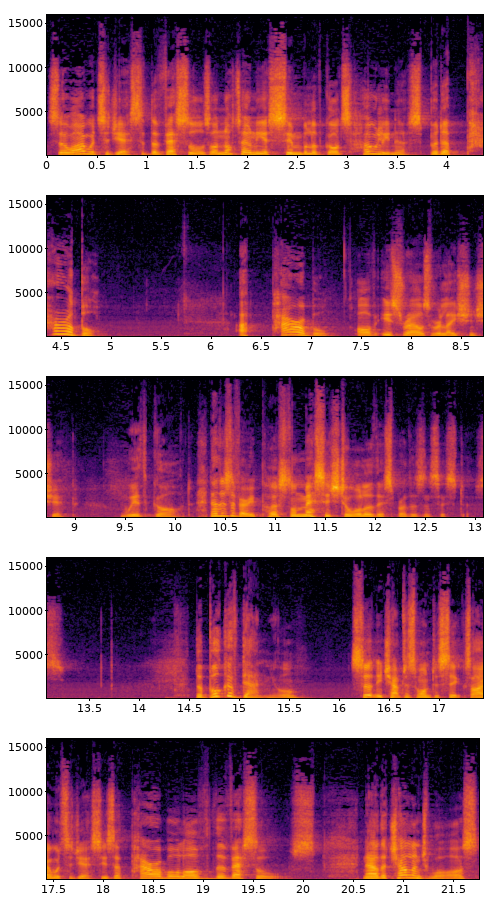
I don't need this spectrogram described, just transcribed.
So I would suggest that the vessels are not only a symbol of God's holiness, but a parable. A parable of Israel's relationship with God. Now, there's a very personal message to all of this, brothers and sisters. The book of Daniel, certainly chapters 1 to 6, I would suggest, is a parable of the vessels. Now, the challenge was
